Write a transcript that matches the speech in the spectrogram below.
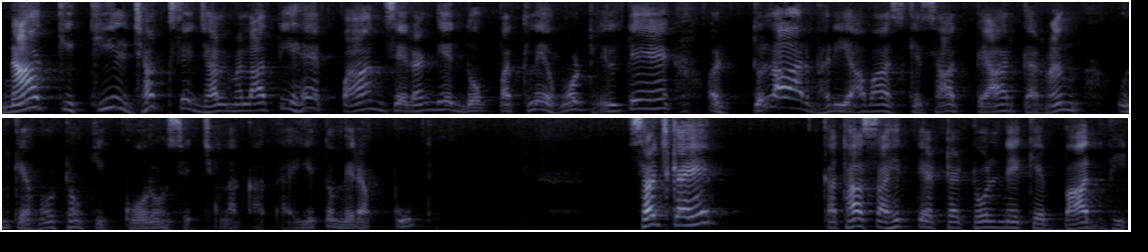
नाक की कील झक से झलमलाती है, पान से रंगे दो पतले होठ हिलते हैं और दुलार भरी आवाज़ के साथ प्यार का रंग उनके होठों की कोरों से छलक आता है। ये तो मेरा पूत है। सच कहे, कथा साहित्य टटोलने के बाद भी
